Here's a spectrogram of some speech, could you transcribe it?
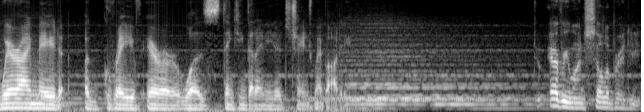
where I made a grave error was thinking that I needed to change my body. To everyone celebrating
